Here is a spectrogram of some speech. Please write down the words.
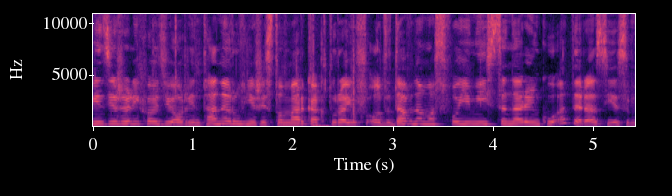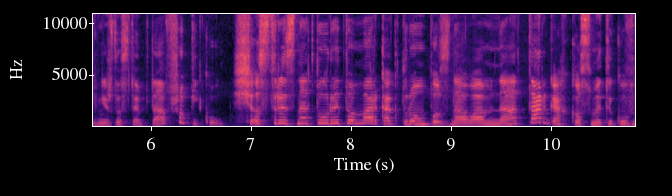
Więc jeżeli chodzi o Orientanę, również jest to marka, która już od dawna ma swoje miejsce na rynku, a teraz jest również dostępna w Shopiku. Siostry z Natury to marka, którą poznałam na targach kosmetyków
